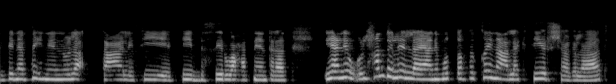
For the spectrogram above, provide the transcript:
بينبهني إنه لا تعالي في في بصير واحد اثنين ثلاث. يعني والحمد لله يعني متفقين على كثير شغلات.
